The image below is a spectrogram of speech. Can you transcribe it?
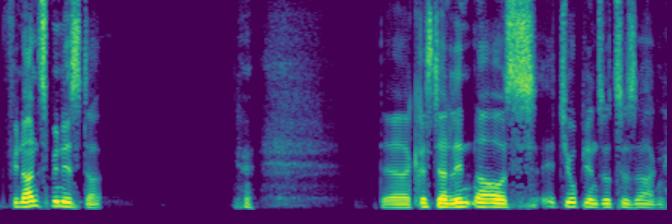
Finanzminister, der Christian Lindner aus Äthiopien sozusagen.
